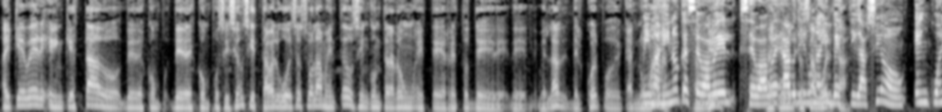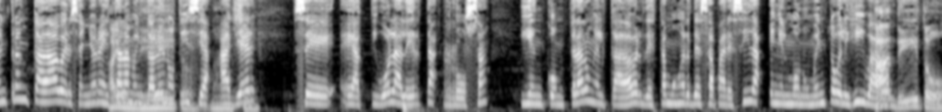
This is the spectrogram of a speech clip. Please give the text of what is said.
Hay que ver en qué estado de, descomp- de descomposición, si estaba el hueso solamente o si encontraron este restos de, de- de- de- ¿verdad? del cuerpo, de carne Me humana imagino que se va a ver, se va a ver- abrir una vuelta. investigación. Encuentran cadáver, señores, esta Ay, lamentable bendito, noticia. Ayer sí. se eh, activó la alerta rosa y encontraron el cadáver de esta mujer desaparecida en el monumento del Jíbaro. Andito.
